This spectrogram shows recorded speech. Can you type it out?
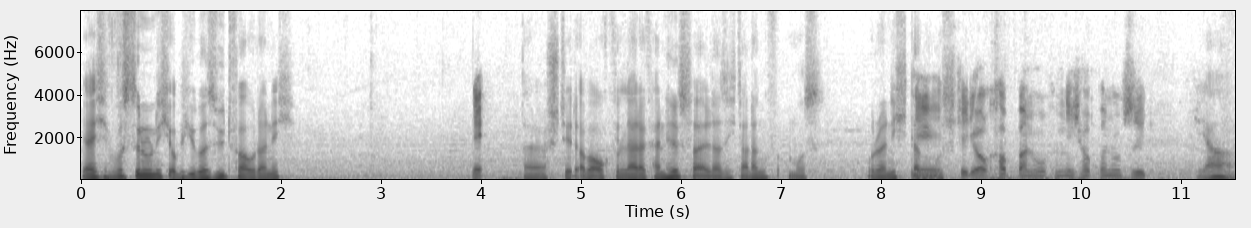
Ja, ich wusste nur nicht, ob ich über Süd fahre oder nicht. Nee. Da steht aber auch leider kein Hilfspfeil, dass ich da lang muss. Oder nicht lang Nee, muss. steht ja auch Hauptbahnhof und nicht Hauptbahnhof Süd. Ja.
